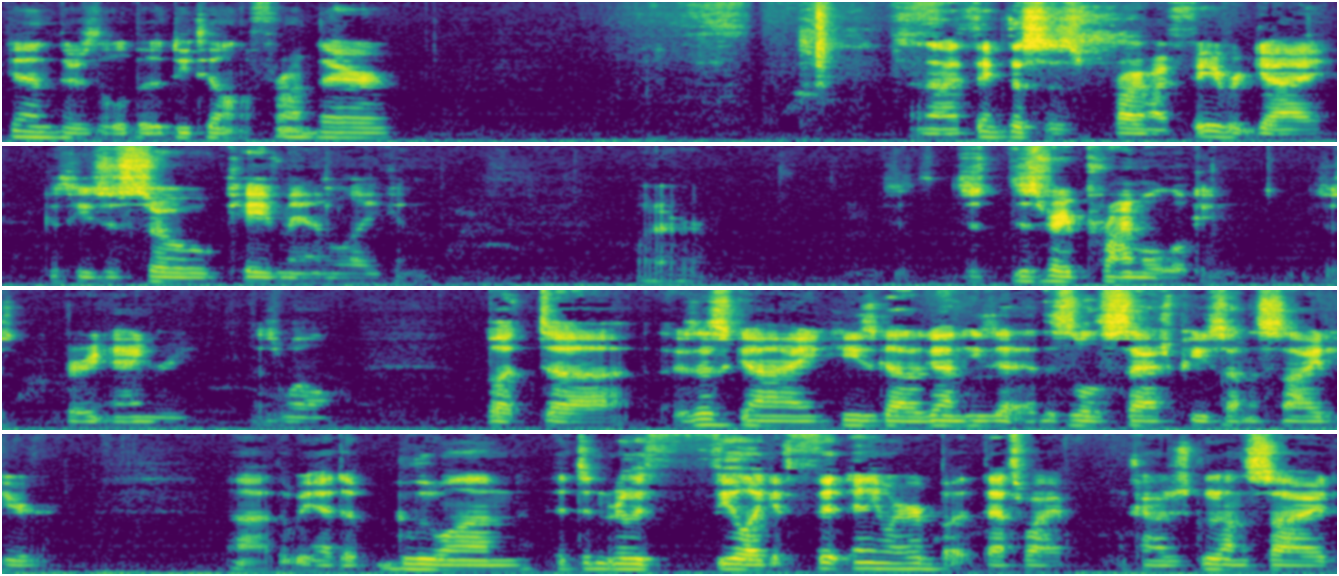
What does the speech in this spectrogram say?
again, there's a little bit of detail on the front there, and then I think this is probably my favorite guy because he's just so caveman-like and whatever, just just very primal looking, just very angry as well. But uh, there's this guy. He's got a gun. He's got this little sash piece on the side here uh, that we had to glue on. It didn't really feel like it fit anywhere, but that's why I kind of just glued on the side.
